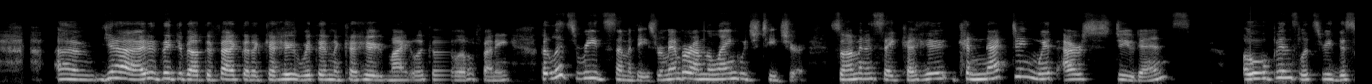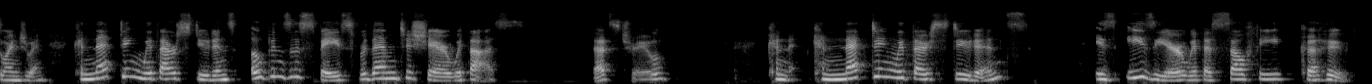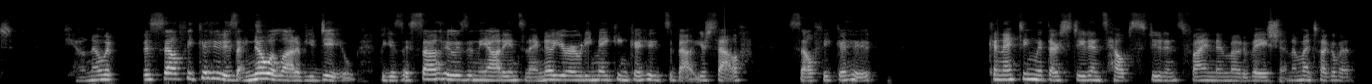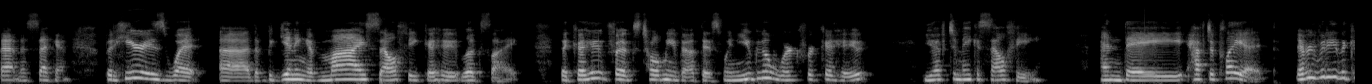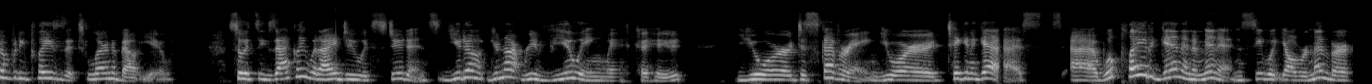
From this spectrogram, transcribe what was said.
Um, yeah, I didn't think about the fact that a Kahoot within the Kahoot might look a little funny. But let's read some of these. Remember, I'm the language teacher. So I'm going to say Kahoot, connecting with our students opens, let's read this orange one. Connecting with our students opens a space for them to share with us. That's true. Con- connecting with our students is easier with a selfie Kahoot. If you don't know what a selfie Kahoot is, I know a lot of you do because I saw who was in the audience and I know you're already making Kahoots about yourself. Selfie Kahoot. Connecting with our students helps students find their motivation. I'm going to talk about that in a second. But here is what uh, the beginning of my selfie Kahoot looks like. The Kahoot folks told me about this. When you go work for Kahoot, you have to make a selfie and they have to play it. Everybody in the company plays it to learn about you. So it's exactly what I do with students. You don't, you're not reviewing with Kahoot. You're discovering, you're taking a guess. Uh, we'll play it again in a minute and see what y'all remember.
